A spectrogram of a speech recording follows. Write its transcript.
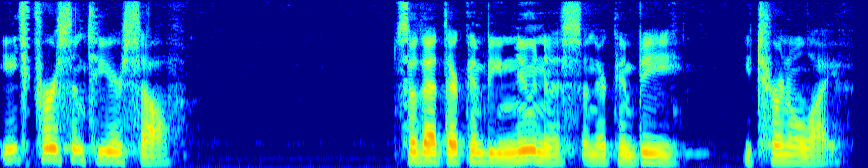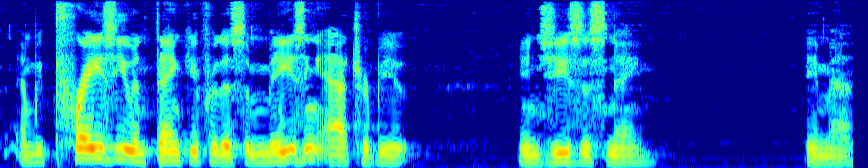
each person to yourself so that there can be newness and there can be eternal life. And we praise you and thank you for this amazing attribute. In Jesus' name, amen.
